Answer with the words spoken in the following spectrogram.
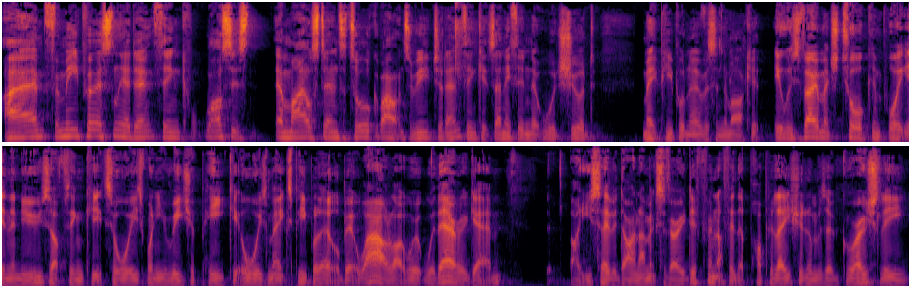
um, for me personally, I don't think, whilst it's a milestone to talk about and to reach, I don't think it's anything that would should make people nervous in the market. it was very much a talking point in the news. I think it's always when you reach a peak, it always makes people a little bit wow, like we're, we're there again. Like you say, the dynamics are very different. I think the population numbers are grossly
